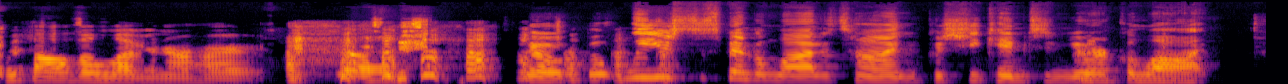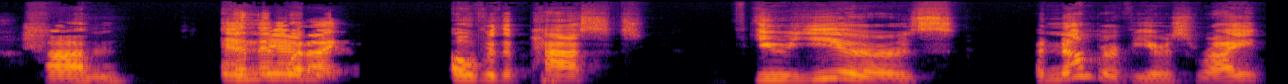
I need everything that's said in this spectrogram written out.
With all the love in her heart. no, but we used to spend a lot of time because she came to New York a lot. Um, and, and then, then what I over the past few years, a number of years, right?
